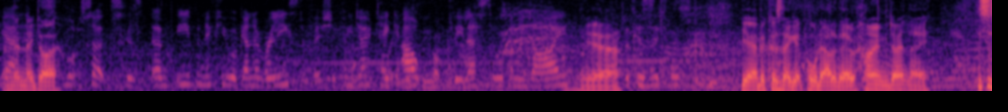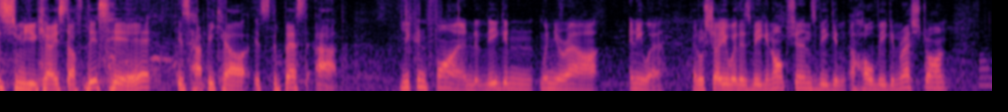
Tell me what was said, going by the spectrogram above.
and Yeah, then they die. What sucks because um, even if you were going to release the fish, if you don't take it out properly, they're still going to die Yeah. because if Yeah, because they get pulled out of their home, don't they? This is some UK stuff. This here is Happy Cow. It's the best app. You can find vegan when you're out anywhere. It'll show you where there's vegan options, vegan a whole vegan restaurant. I will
